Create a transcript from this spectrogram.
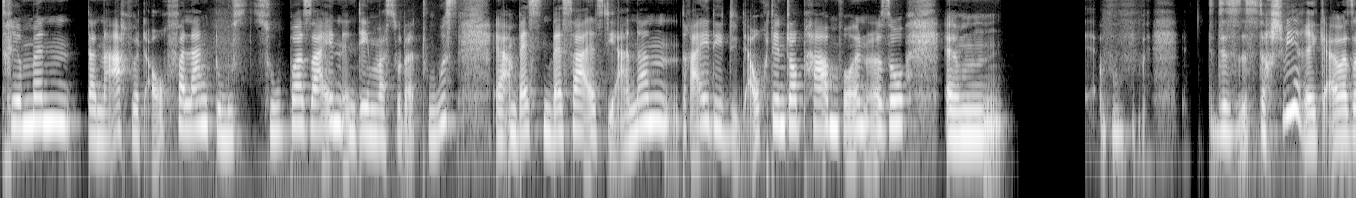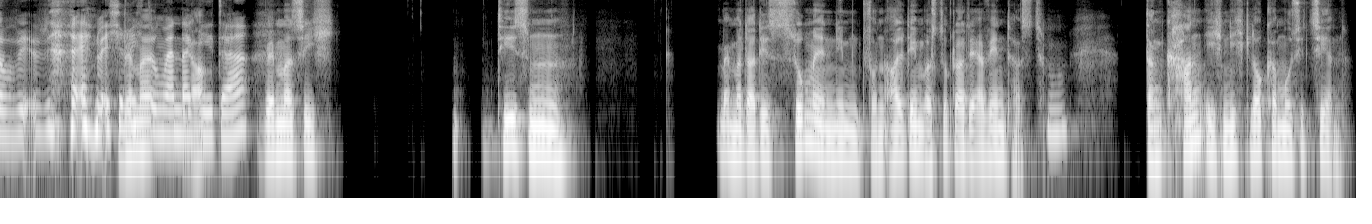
trimmen, danach wird auch verlangt, du musst super sein in dem, was du da tust. Äh, am besten besser als die anderen drei, die, die auch den Job haben wollen oder so. Ähm, das ist doch schwierig, aber so in welche wenn Richtung man, man da ja, geht, ja. Wenn man sich diesen, wenn man da die Summe nimmt von all dem, was du gerade erwähnt hast, hm. dann kann ich nicht locker musizieren.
